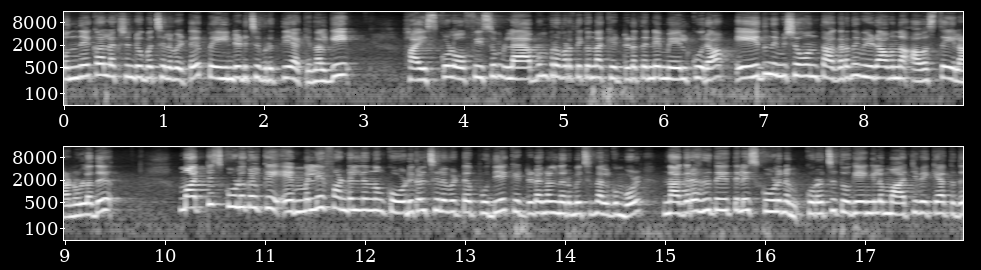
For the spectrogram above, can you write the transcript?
ഒന്നേകാൽ ലക്ഷം രൂപ ചെലവിട്ട് പെയിന്റ് അടിച്ച് വൃത്തിയാക്കി നൽകി. ഹൈസ്കൂൾ ഓഫീസും ലാബും പ്രവർത്തിക്കുന്ന കെട്ടിടത്തിന്റെ മേൽക്കൂര ഏത് നിമിഷവും തകർന്നു വീഴാവുന്ന അവസ്ഥയിലാണുള്ളത്. മറ്റ് സ്കൂളുകൾക്ക് എം എൽ എ ഫണ്ടിൽ നിന്നും കോടികൾ ചിലവിട്ട് പുതിയ കെട്ടിടങ്ങൾ നിർമ്മിച്ചു നൽകുമ്പോൾ നഗരഹൃദയത്തിലെ സ്കൂളിനും കുറച്ച് തുകയെങ്കിലും മാറ്റിവെക്കാത്തത്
